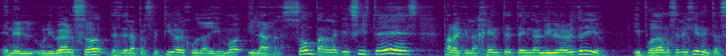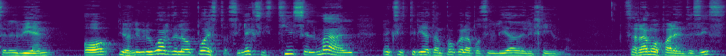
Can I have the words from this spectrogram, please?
en el universo desde la perspectiva del judaísmo y la razón para la que existe es para que la gente tenga libre albedrío y podamos elegir entre hacer el bien o, Dios libre y guarde, lo opuesto. Si no existiese el mal, no existiría tampoco la posibilidad de elegirlo. Cerramos paréntesis.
